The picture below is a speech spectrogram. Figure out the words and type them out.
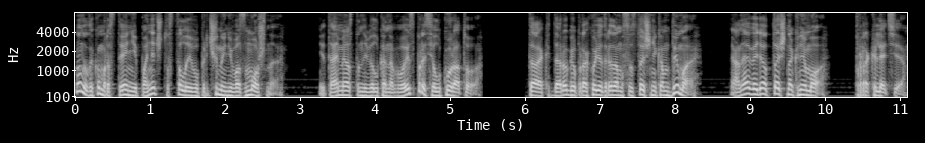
но на таком расстоянии понять, что стало его причиной невозможно. Итами остановил конвой и спросил Курату. «Так, дорога проходит рядом с источником дыма. Она ведёт точно к нему. Проклятие.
